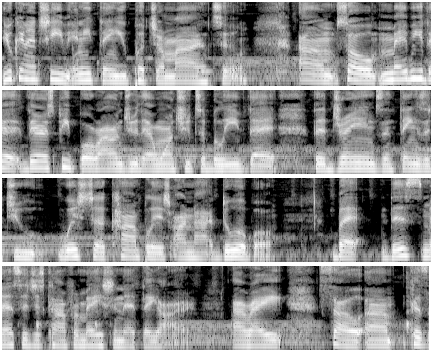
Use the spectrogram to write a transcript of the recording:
You can achieve anything you put your mind to. Um, so maybe that there's people around you that want you to believe that the dreams and things that you wish to accomplish are not doable but this message is confirmation that they are. All right. So, um, cause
